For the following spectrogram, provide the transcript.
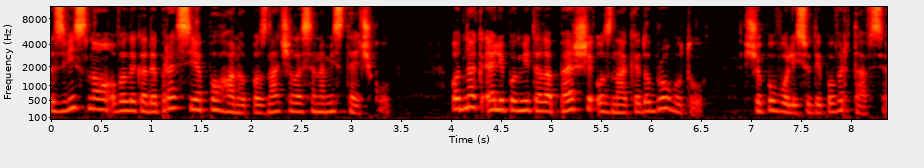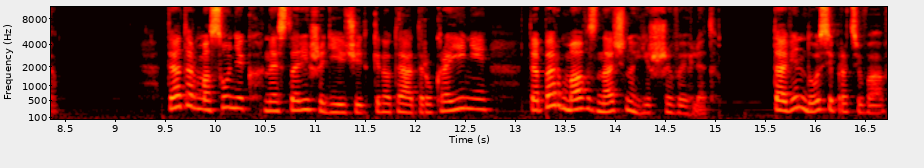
Звісно, Велика депресія погано позначилася на містечку, однак Елі помітила перші ознаки добробуту, що поволі сюди повертався. Театр Масонік, найстаріший діючий кінотеатр у країні, тепер мав значно гірший вигляд. Та він досі працював,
